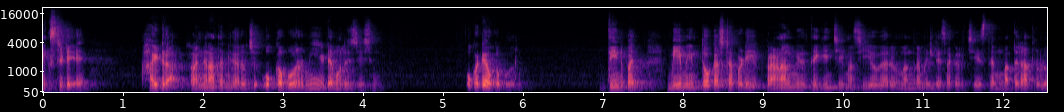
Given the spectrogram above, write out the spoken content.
నెక్స్ట్ డే హైడ్రా రంగనాథన్ గారు వచ్చి ఒక్క బోర్ని డెమాలిష్ చేసింది. ఒకటే ఒక బోర్. దీనిపై మేము ఎంతో కష్టపడి ప్రాణాల మీద తెగించి మా సీఈఓ గారు అందరం వెళ్ళేసి అక్కడ చేస్తే మధ్యరాత్రులు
